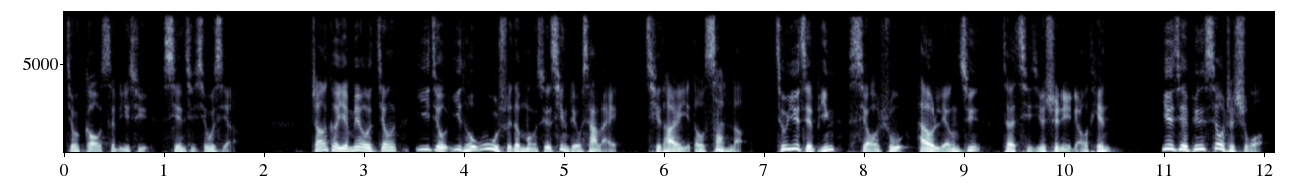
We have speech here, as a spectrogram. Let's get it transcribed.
就告辞离去，先去休息了。张可也没有将依旧一头雾水的孟学庆留下来，其他人也都散了，就叶剑兵、小叔还有梁军在起居室里聊天。叶剑兵笑着说：“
